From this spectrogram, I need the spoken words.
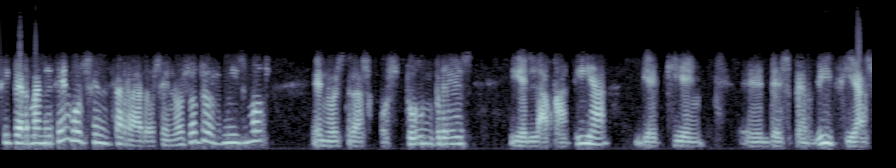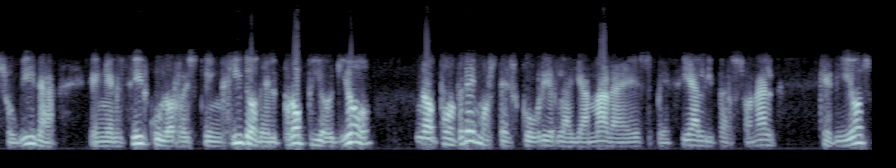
si permanecemos encerrados en nosotros mismos, en nuestras costumbres y en la apatía de quien eh, desperdicia su vida en el círculo restringido del propio yo, no podremos descubrir la llamada especial y personal que Dios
